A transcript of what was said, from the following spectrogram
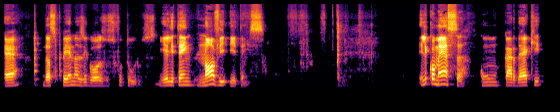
é das penas e gozos futuros. E ele tem nove itens. Ele começa com Kardec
